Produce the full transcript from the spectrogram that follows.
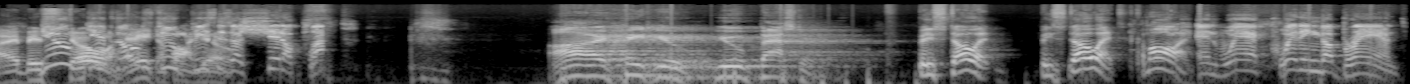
I bestow You bestow give those hate two upon pieces you. of shit a plat. I hate you, you bastard. Bestow it. Bestow it. Come on. and we're quitting the brand.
